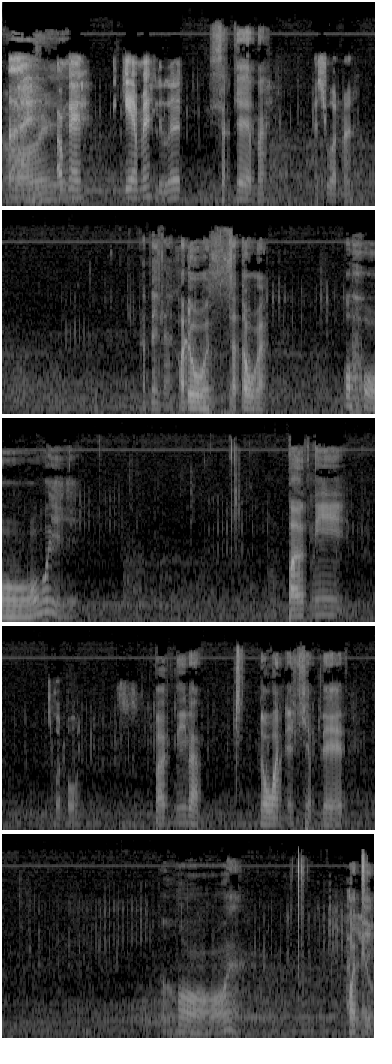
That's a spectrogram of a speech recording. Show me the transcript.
โอ้ยเอาไงอีกเกมไหมหรือเลิก สักเกมไหมจะชวนมา แป๊บนึงนะ ขอดูสตูก่อน โอ้โหยเปิร์กนี่โคตรโหด เปิร์กนี่แบบ no one escape dead โอ้โหโหดจริง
